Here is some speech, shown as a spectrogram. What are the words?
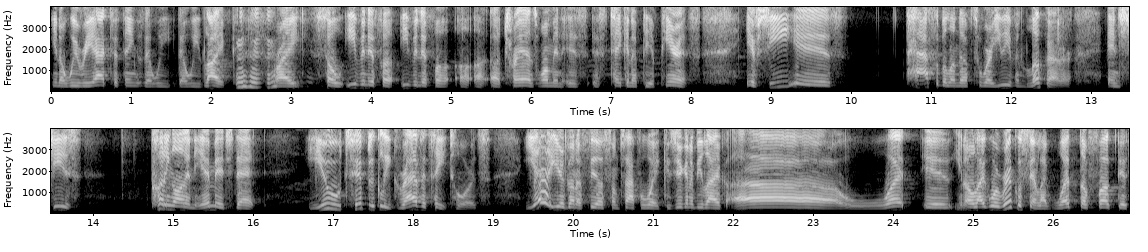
you know we react to things that we that we like mm-hmm. right so even if a even if a, a, a trans woman is is taking up the appearance if she is passable enough to where you even look at her and she's putting on an image that you typically gravitate towards yeah you're gonna feel some type of way because you're gonna be like uh what is you know like what Rick was saying, like what the fuck did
